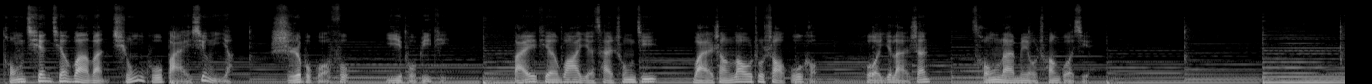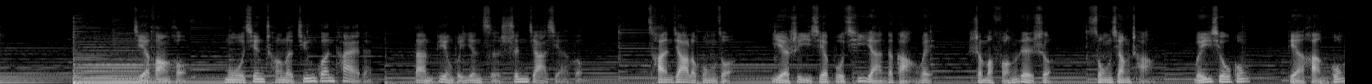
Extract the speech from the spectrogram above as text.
同千千万万穷苦百姓一样，食不果腹，衣不蔽体。白天挖野菜充饥，晚上捞出烧糊口，破衣烂衫，从来没有穿过鞋。解放后，母亲成了军官太太，但并不因此身价显赫。参加了工作，也是一些不起眼的岗位，什么缝纫社、松香厂、维修工、电焊工。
